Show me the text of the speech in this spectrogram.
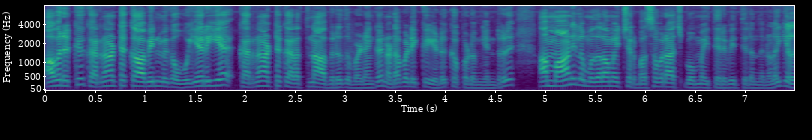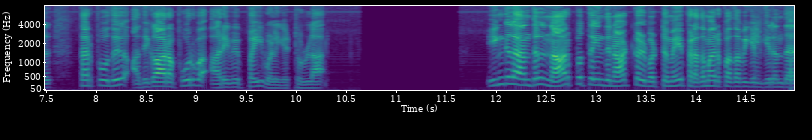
அவருக்கு கர்நாடகாவின் மிக உயரிய கர்நாடக ரத்னா விருது வழங்க நடவடிக்கை எடுக்கப்படும் என்று அம்மாநில முதலமைச்சர் பசவராஜ் பொம்மை தெரிவித்திருந்த நிலையில் தற்போது அதிகாரப்பூர்வ அறிவிப்பை வெளியிட்டுள்ளார். இங்கிலாந்தில் நாற்பத்தைந்து நாட்கள் மட்டுமே பிரதமர் பதவியில் இருந்த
